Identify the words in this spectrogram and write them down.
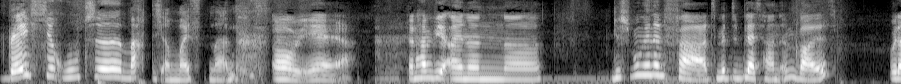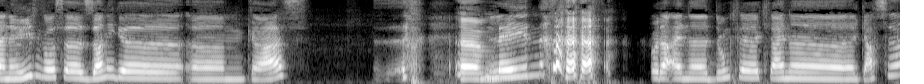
welche Route macht dich am meisten an? Oh yeah. Dann haben wir einen äh, geschwungenen Pfad mit Blättern im Wald. Oder eine riesengroße sonnige ähm, Gras Ähm, Lane. Oder eine dunkle kleine Gasse.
